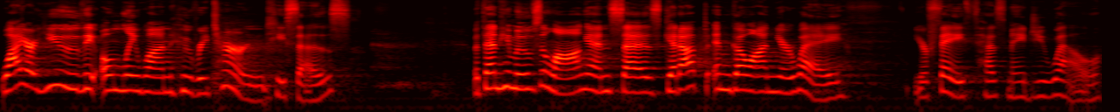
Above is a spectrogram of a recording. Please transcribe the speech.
Why are you the only one who returned? He says. But then he moves along and says, Get up and go on your way. Your faith has made you well.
